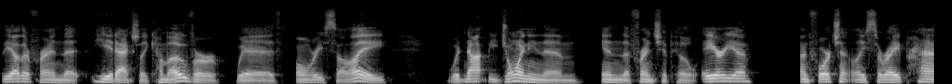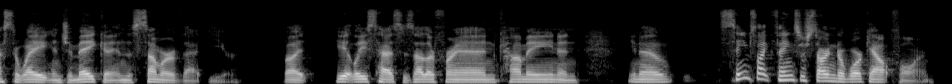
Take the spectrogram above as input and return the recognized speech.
the other friend that he had actually come over with, Henri Serre, would not be joining them in the Friendship Hill area. Unfortunately, Serre passed away in Jamaica in the summer of that year. But he at least has his other friend coming, and, you know, seems like things are starting to work out for him.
